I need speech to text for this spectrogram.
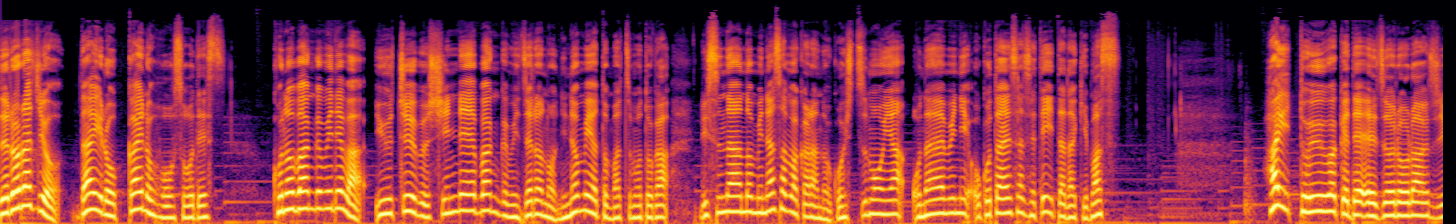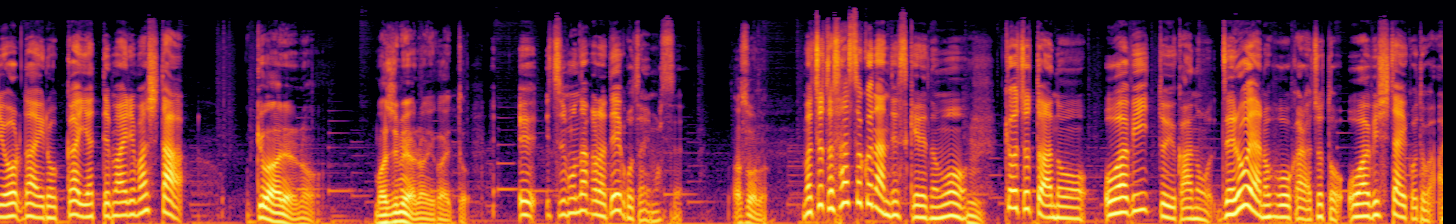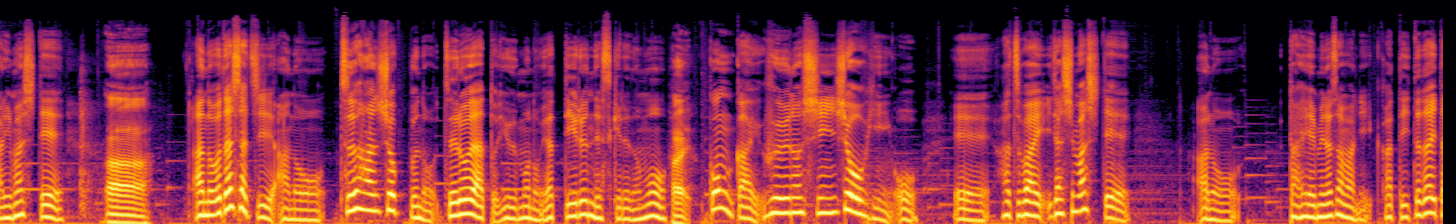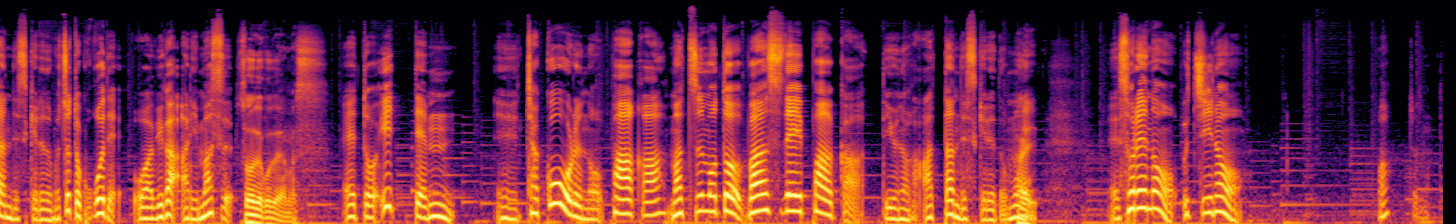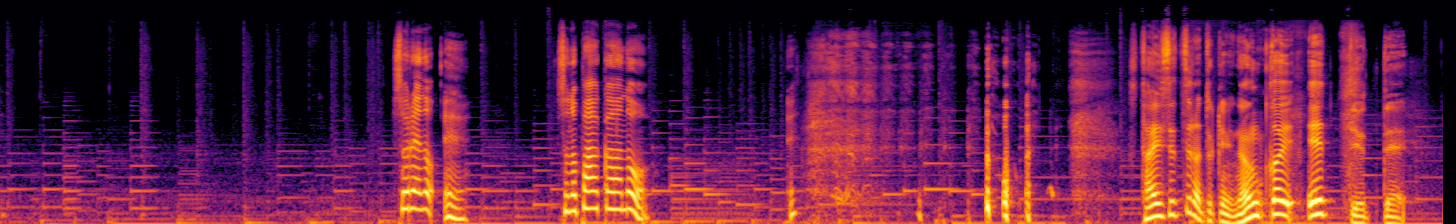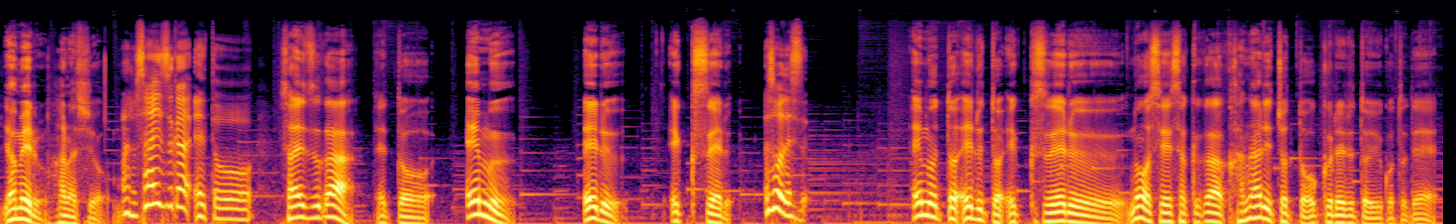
ゼロラジオ第6回の放送です。この番組では YouTube 心霊番組ゼロの二宮と松本がリスナーの皆様からのご質問やお悩みにお答えさせていただきます。はい、というわけでえーゼロラジオ第6回やってまいりました。今日はあれやな真面目やな意外とえ、いつもながらでございます。あそうなんまあちょっと早速なんですけれども、うん今日ちょっとあのお詫びというかあのゼロ屋の方からちょっとお詫びしたいことがありましてああの私たちあの通販ショップのゼロ屋というものをやっているんですけれどもあはい。今回冬の新商品を、えー発売いたしましてあの大変皆様に買っていただいたんですけれどもちょっとここでお詫びがあります。そうでございます。えっと1点、えーチャコールのパーカー松本バースデーパーカーっていうのがあったんですけれども、はい。えーそれのうちのそれのえーそのパーカーの 大切な時に何回「えっ?」て言ってやめるん話を。あのサイズがえっ、とサイズがえっと MLXL そうです。M と L と XL の制作がかなりちょっと遅れるということで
